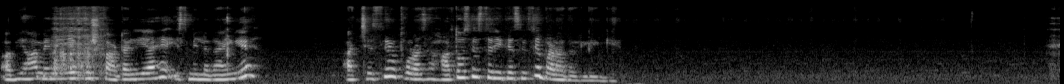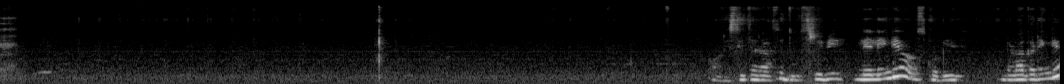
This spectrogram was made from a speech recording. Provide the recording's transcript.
अब यहाँ मैंने ये खुश काटा लिया है, इसमें लगाएँगे अच्छे से और थोड़ा सा हाथों से इस तरीके से इसे बड़ा कर लेंगे। और इसी तरह से दूसरी भी ले लेंगे और उसको भी बड़ा करेंगे।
